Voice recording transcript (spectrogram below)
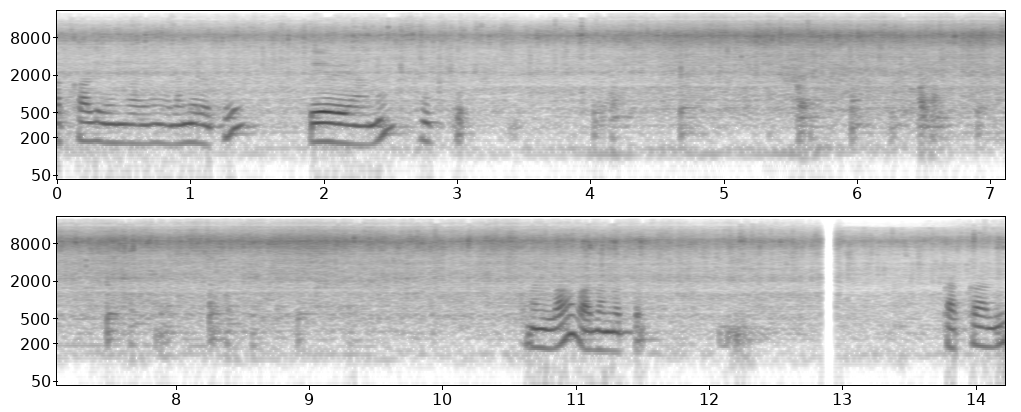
தக்காளி வெங்காயம் வதங்குறதுக்கு தேவையான உப்பு. நல்லா வதங்கட்டும். தக்காளி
